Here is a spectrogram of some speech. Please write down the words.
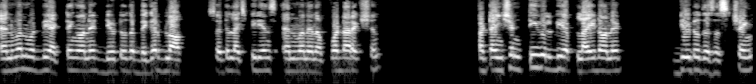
N1 would be acting on it due to the bigger block. So it will experience N1 in upward direction. A tension T will be applied on it due to this string.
